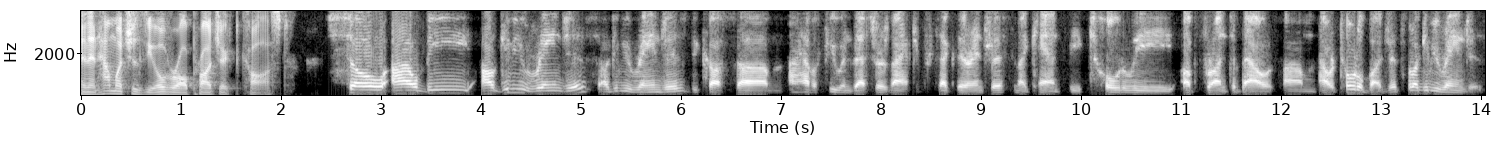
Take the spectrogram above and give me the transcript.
and then how much is the overall project cost? So I'll be I'll give you ranges. I'll give you ranges because um, I have a few investors and I have to protect their interests, and I can't be totally upfront about um, our total budgets. But I'll give you ranges.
